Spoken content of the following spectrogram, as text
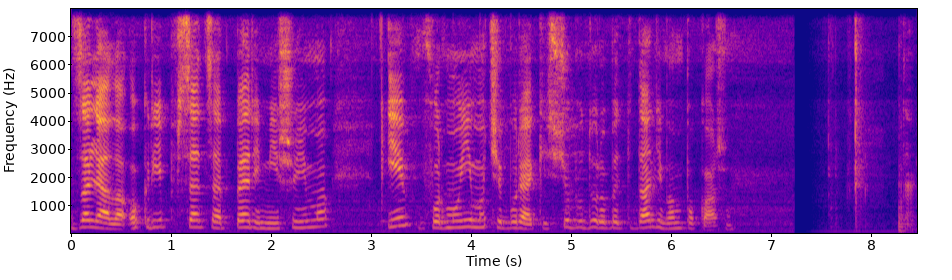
Заляла окріп, все це перемішуємо і формуємо чебуреки. Що буду робити далі, вам покажу. Так,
